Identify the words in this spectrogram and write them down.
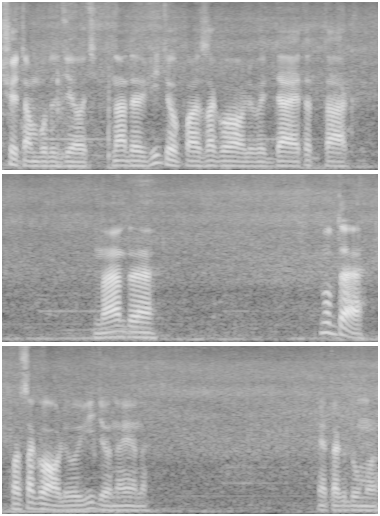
Что я там буду делать? Надо видео позаглавливать. Да, это так. Надо ну да, позаглавливаю видео, наверное. Я так думаю.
